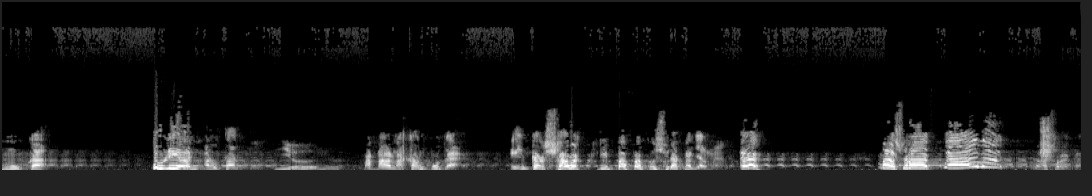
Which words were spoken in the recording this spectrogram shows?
muka Unian anu tangtu. Iya. padahal nakang putra. Ingkang sawak di papaku surat najalma eh? Masyarakat masyarakat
